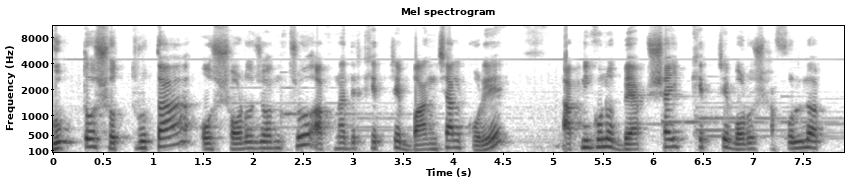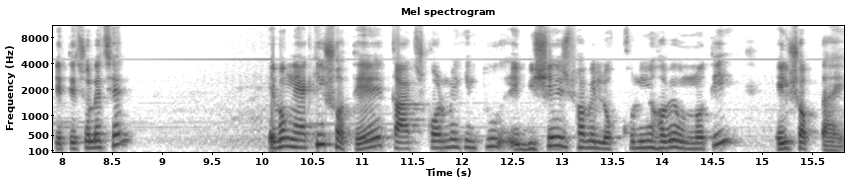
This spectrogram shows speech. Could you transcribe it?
গুপ্ত শত্রুতা ও ষড়যন্ত্র আপনাদের ক্ষেত্রে বানচাল করে আপনি কোনো ব্যবসায়িক ক্ষেত্রে বড় সাফল্য পেতে চলেছেন? এবং একই সাথে কাজকর্মে কিন্তু এই বিশেষভাবে লক্ষণীয় হবে উন্নতি এই সপ্তাহে।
